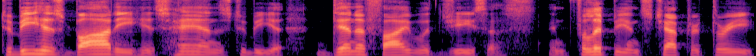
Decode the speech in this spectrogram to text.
To be his body, his hands, to be identified with Jesus. In Philippians chapter 3,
